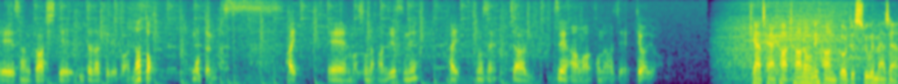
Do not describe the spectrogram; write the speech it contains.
えー、参加していただければなと思っております。はい、えーまあ、そんな感じですね。はいすいません。じゃあ前半はこんな感じで。ではでは。カタカタの日本語ですいません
